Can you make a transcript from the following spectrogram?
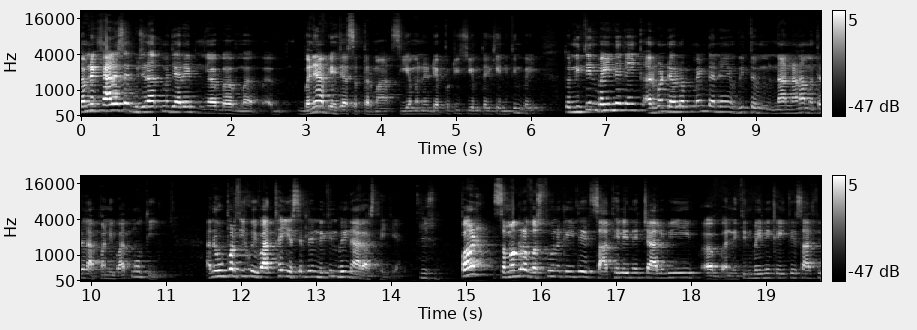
તમને ખ્યાલ હશે ગુજરાતમાં જ્યારે બન્યા બે હજાર સત્તરમાં સીએમ અને ડેપ્યુટી સીએમ તરીકે નીતિનભાઈ તો નીતિનભાઈને કંઈક અર્બન ડેવલપમેન્ટ અને વિત્ત નાણાં મંત્રાલય આપવાની વાત નહોતી. અને ઉપરથી કોઈ વાત થઈ હશે એટલે નીતિનભાઈ નારાજ થઈ ગયા. પણ સમગ્ર વસ્તુને કઈ રીતે સાથે લઈને ચાલવી નીતિનભાઈને કઈ રીતે સાથે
